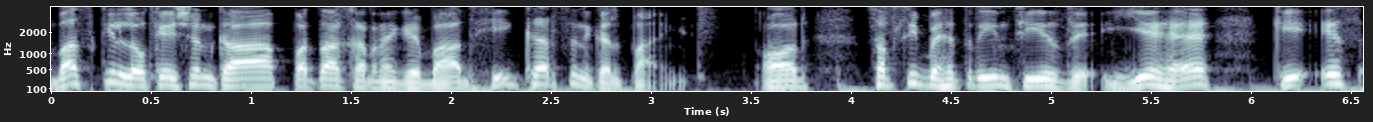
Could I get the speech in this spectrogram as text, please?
बस की लोकेशन का पता करने के बाद ही घर से निकल पाएँगे। और सबसे बेहतरीन चीज़ ये है कि इस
